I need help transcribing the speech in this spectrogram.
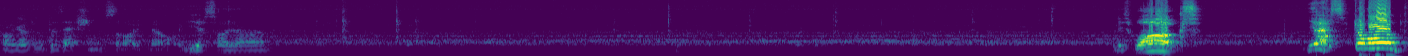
Trying to go for the possession side now. are you? Yes, I am. And it's worked! Yes! Come on! Do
